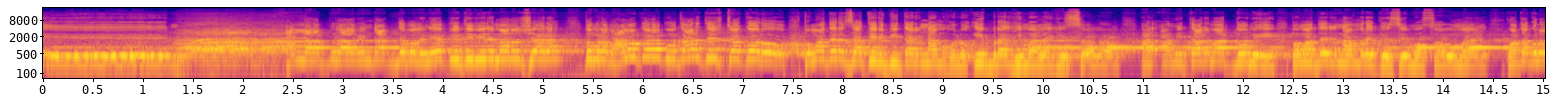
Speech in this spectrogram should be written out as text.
আল্লাহ রাব্বুল আলামিন ডাকতে বলেন, এ পৃথিবীর মানুষেরা, তোমরা ভালো করে বোঝার চেষ্টা করো। তোমাদের জাতির পিতার নাম হলো ইব্রাহিম আলাইহিস সালাম। আর আমি তার মাধ্যমে তোমাদের নাম রেখেছি মুসলমান। কথাগুলো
